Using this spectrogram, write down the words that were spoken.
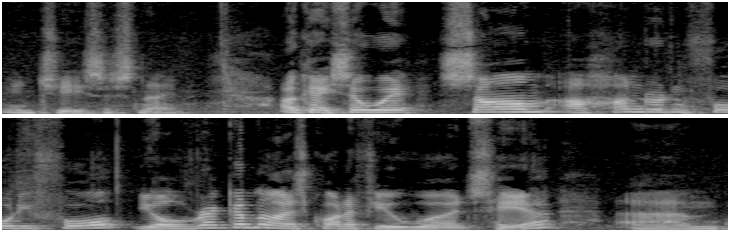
In Jesus' name. Okay, so we're Psalm 144. You'll recognize quite a few words here um,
